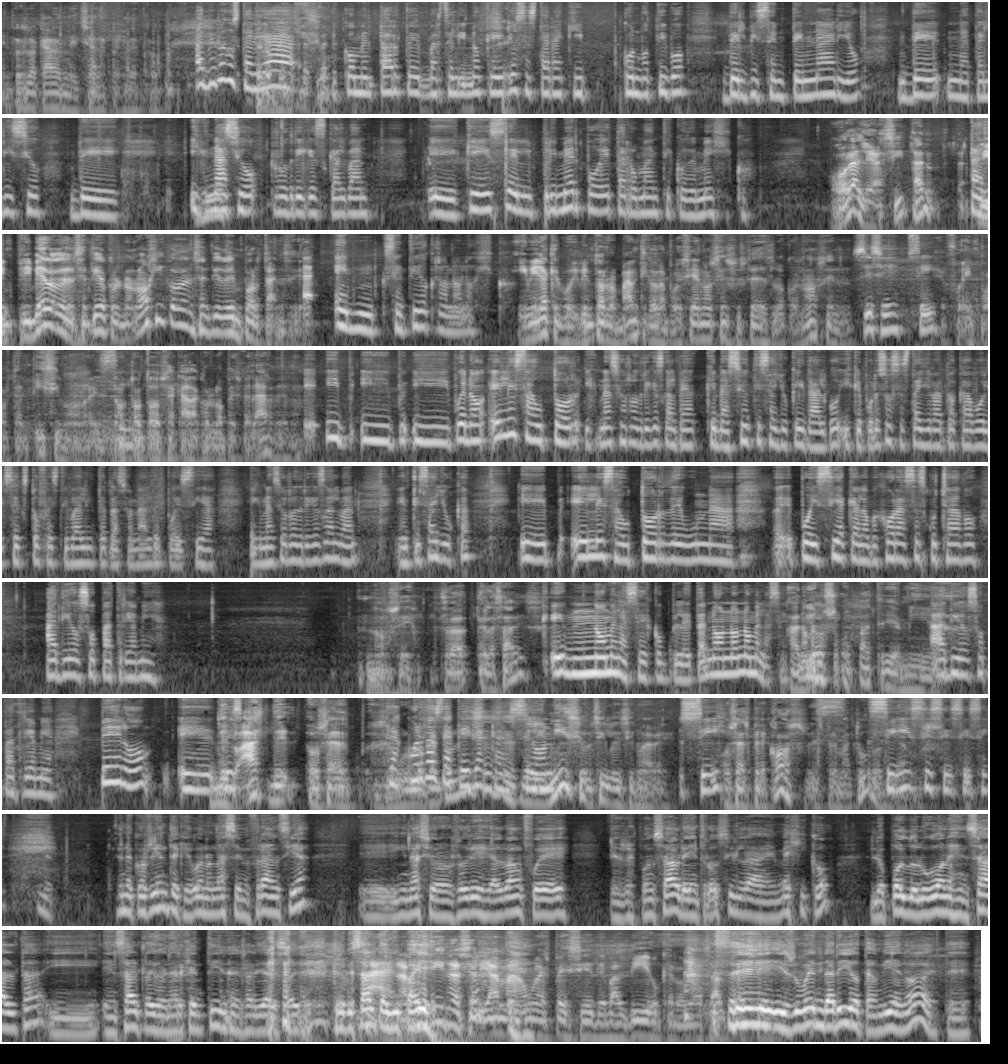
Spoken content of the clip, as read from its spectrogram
Entonces lo acaban de echar a perder todo. A mí me gustaría comentarte, Marcelino, que Sí. ellos están aquí con motivo del bicentenario de natalicio de Ignacio Rodríguez Galván, eh, que es el primer poeta romántico de México. Órale, así tan, Tan. Primero en el sentido cronológico o en el sentido de importancia. Ah, En sentido cronológico. Y mira que el movimiento romántico de la poesía, no sé si ustedes lo conocen, Sí, sí. Sí. fue importantísimo. Sí. No todo se acaba con López Velarde. ¿no? Eh, Y, y- y, bueno, él es autor, Ignacio Rodríguez Galván, que nació en Tizayuca Hidalgo y que por eso se está llevando a cabo el sexto Festival Internacional de Poesía Ignacio Rodríguez Galván en Tizayuca. Eh, él es autor de una eh, poesía que a lo mejor has escuchado, Adiós, oh patria mía. No sé, ¿te- ¿te la sabes? Eh, no me la sé completa, no, no, no me la sé. no me la Adiós, sé. oh patria mía. Adiós, oh patria mía. Pero... eh, De- des- ah, de- o sea, según lo acuerdas de aquella dices, canción? Desde el inicio del siglo XIX. Sí. O sea, es precoz, es prematuro. sí, digamos. sí, sí, sí, sí. Es una corriente que, bueno, nace en Francia. Eh, Ignacio Rodríguez Galván fue el responsable de introducirla en México. Leopoldo Lugones en Salta y en Salta digo en Argentina en realidad creo que Salta Ah, es en mi país Argentina se llama una especie de baldío que rodea Salta. sí y Rubén Darío también no este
